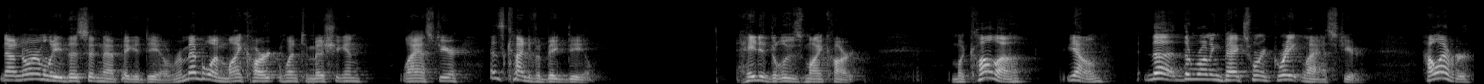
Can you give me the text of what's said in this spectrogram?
Now, normally this isn't that big a deal. Remember when Mike Hart went to Michigan last year? That's kind of a big deal. Hated to lose Mike Hart. McCullough, you know, the, the running backs weren't great last year. However,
